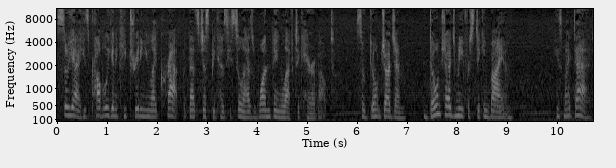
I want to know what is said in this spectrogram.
So yeah, he's probably gonna keep treating you like crap, but that's just because he still has one thing left to care about. So don't judge him. And don't judge me for sticking by him. He's my dad.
